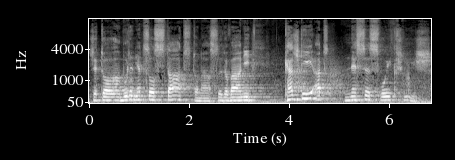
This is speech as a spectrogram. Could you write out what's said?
že to bude něco stát, to následování. Každý ať nese svůj kříž.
